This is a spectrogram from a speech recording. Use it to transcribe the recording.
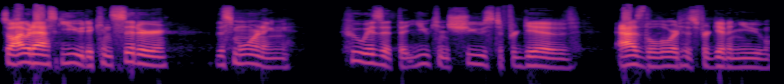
So I would ask you to consider this morning who is it that you can choose to forgive as the Lord has forgiven you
